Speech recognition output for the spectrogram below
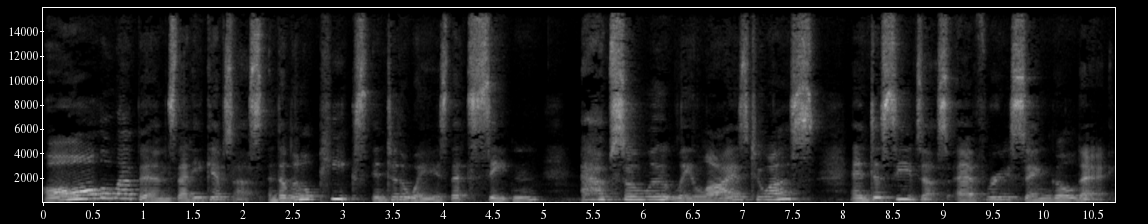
all the weapons that he gives us and the little peeks into the ways that Satan absolutely lies to us and deceives us every single day.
